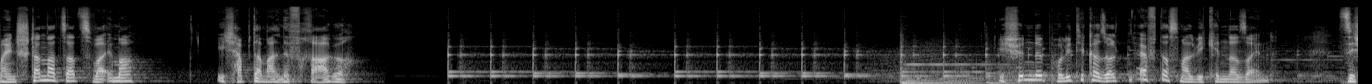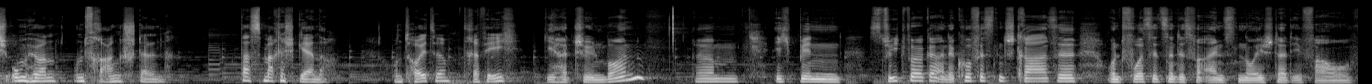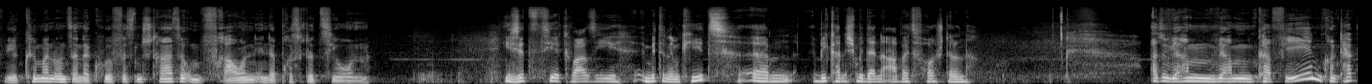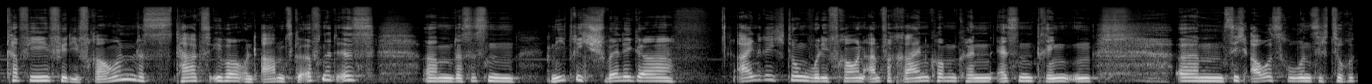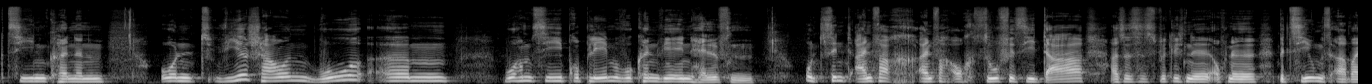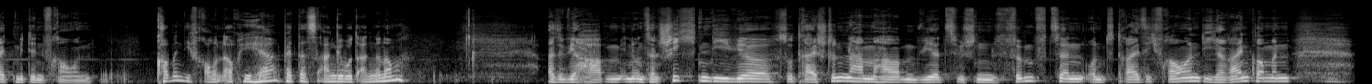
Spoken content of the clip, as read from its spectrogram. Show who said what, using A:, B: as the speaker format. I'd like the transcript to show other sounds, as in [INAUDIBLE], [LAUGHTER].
A: Mein Standardsatz war immer, ich habe da mal eine Frage. Ich finde, Politiker sollten öfters mal wie Kinder sein, sich umhören und Fragen stellen. Das mache ich gerne. Und heute treffe ich
B: Gerhard Schönborn. Ähm, ich bin Streetworker an der Kurfürstenstraße und Vorsitzender des Vereins Neustadt e.V. Wir kümmern uns an der Kurfürstenstraße um Frauen in der Prostitution.
A: Ihr sitzt hier quasi mitten im Kiez. Ähm, wie kann ich mir deine Arbeit vorstellen?
B: Also wir haben, wir haben ein Café, ein Kontaktcafé für die Frauen, das tagsüber und abends geöffnet ist. Ähm, das ist ein niedrigschwelliger Einrichtung, wo die Frauen einfach reinkommen können, essen, trinken, ähm, sich ausruhen, sich zurückziehen können. Und wir schauen, wo, ähm, wo haben sie Probleme, wo können wir ihnen helfen und sind einfach, einfach auch so für sie da. Also es ist wirklich eine, auch eine Beziehungsarbeit mit den Frauen.
A: Kommen die Frauen auch hierher? Wird das Angebot angenommen?
B: Also wir haben in unseren Schichten, die wir so drei Stunden haben, haben wir zwischen 15 und 30 Frauen, die hier reinkommen.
